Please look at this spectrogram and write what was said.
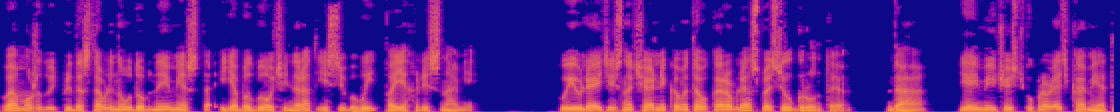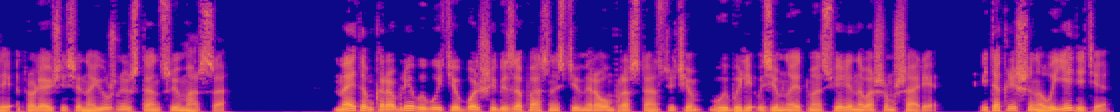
вам может быть предоставлено удобное место, и я был бы очень рад, если бы вы поехали с нами. «Вы являетесь начальником этого корабля?» — спросил Грунте. «Да. Я имею честь управлять кометой, отправляющейся на южную станцию Марса. На этом корабле вы будете в большей безопасности в мировом пространстве, чем вы были в земной атмосфере на вашем шаре. И так решено, вы едете?»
